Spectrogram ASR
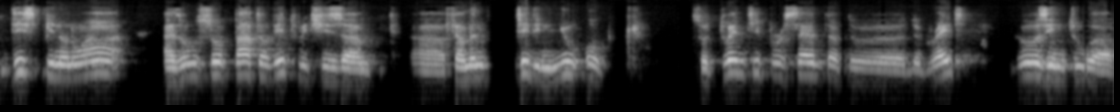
this Pinot Noir has also part of it which is um, uh, fermented in new oak. So 20% of the, the grapes goes into uh,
